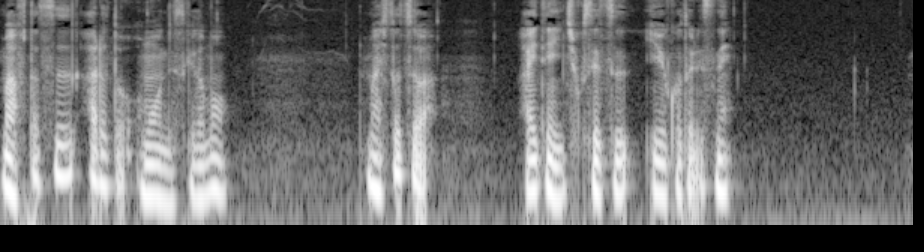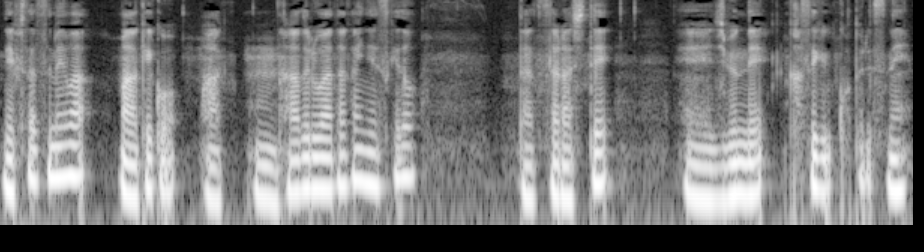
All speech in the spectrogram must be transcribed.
まあ二つあると思うんですけども、まあ一つは相手に直接言うことですね。で、二つ目は、まあ結構、まあ、うん、ハードルは高いんですけど、脱サラして、えー、自分で稼ぐことですね。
